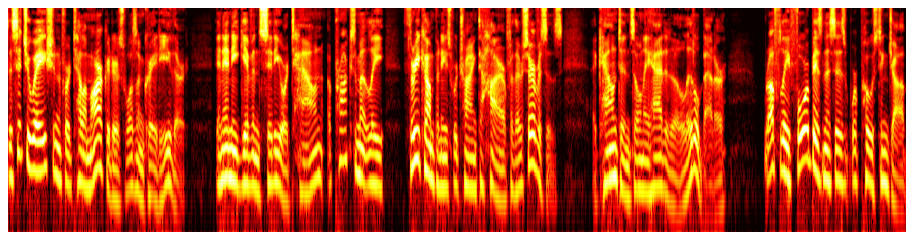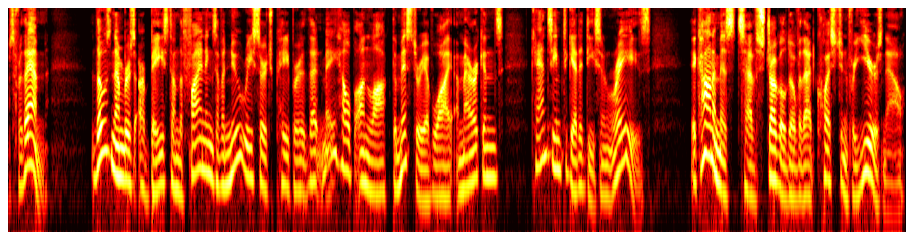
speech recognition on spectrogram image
The situation for telemarketers wasn't great either. In any given city or town, approximately three companies were trying to hire for their services. Accountants only had it a little better. Roughly four businesses were posting jobs for them. Those numbers are based on the findings of a new research paper that may help unlock the mystery of why Americans can't seem to get a decent raise. Economists have struggled over that question for years now.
